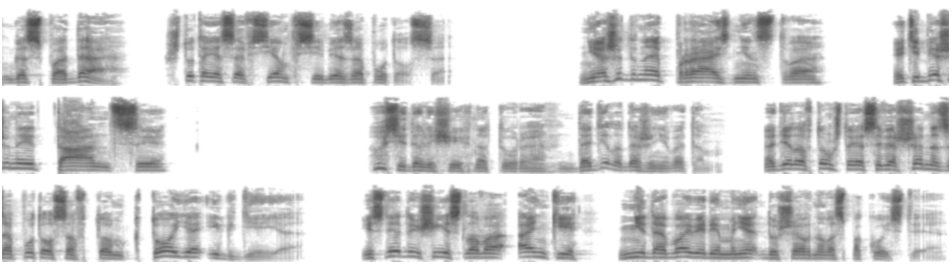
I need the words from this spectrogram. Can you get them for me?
господа, что-то я совсем в себе запутался. Неожиданное праздненство, эти бешеные танцы. Оседалище их натура. Да дело даже не в этом. А дело в том, что я совершенно запутался в том, кто я и где я и следующие слова Аньки не добавили мне душевного спокойствия.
